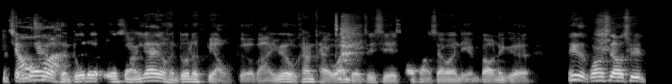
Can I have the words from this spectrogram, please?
应该有很多的，我想应该有很多的表格吧，因为我看台湾的这些消防相关年报，那个那个光是要去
